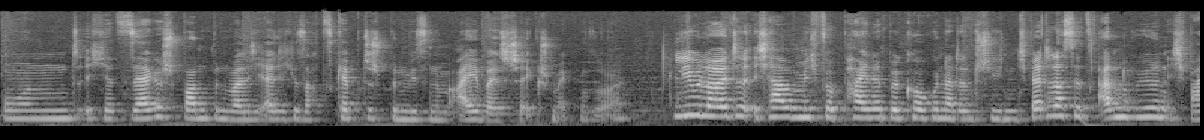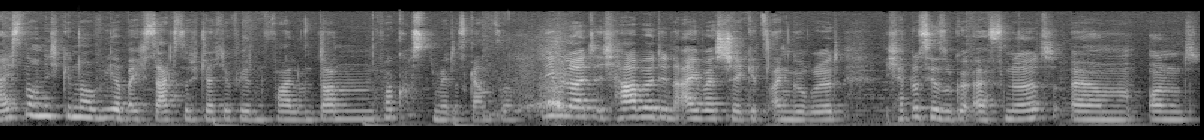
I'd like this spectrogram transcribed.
und ich jetzt sehr gespannt bin, weil ich ehrlich gesagt skeptisch bin, wie es in einem Eiweißshake schmecken soll. Liebe Leute, ich habe mich für Pineapple Coconut entschieden. Ich werde das jetzt anrühren. Ich weiß noch nicht genau wie, aber ich sage es euch gleich auf jeden Fall und dann verkosten wir das Ganze. Liebe Leute, ich habe den Eiweißshake jetzt angerührt. Ich habe das hier so geöffnet ähm, und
